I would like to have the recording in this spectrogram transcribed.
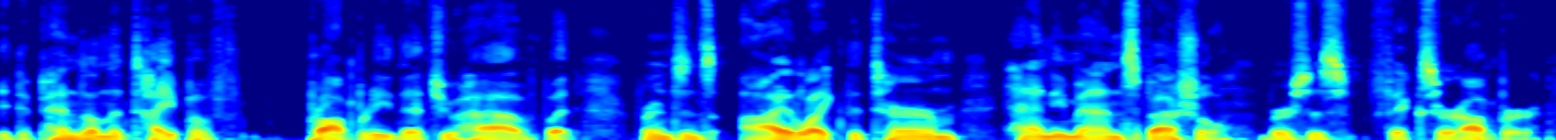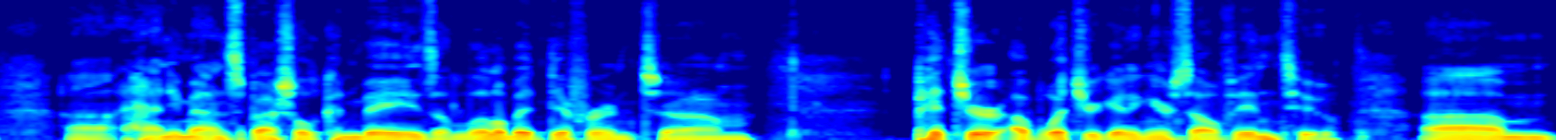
it depends on the type of property that you have. But for instance, I like the term handyman special versus fixer upper. Uh, handyman special conveys a little bit different um, picture of what you're getting yourself into. Um,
